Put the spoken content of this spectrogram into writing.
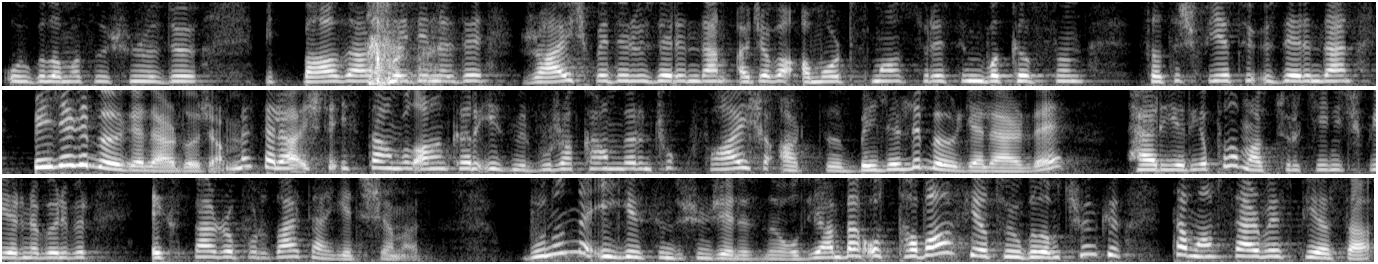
uygulaması düşünüldü. Bazen şey denildi. Raiç bedeli üzerinden acaba amortisman süresi mi bakılsın? Satış fiyatı üzerinden belirli bölgelerde hocam. Mesela işte İstanbul, Ankara, İzmir bu rakamların çok fahiş arttığı belirli bölgelerde her yer yapılamaz. Türkiye'nin hiçbir yerine böyle bir eksper raporu zaten yetişemez. Bununla ilgilisini düşünceniz ne oldu? Yani ben o taban fiyat uygulaması çünkü tamam serbest piyasa.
